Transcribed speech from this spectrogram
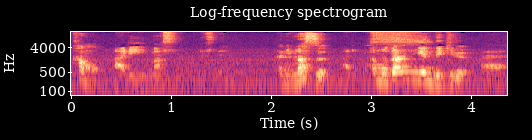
かも。ありますですね。あります。あります。あ、もう断言できる。はい。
